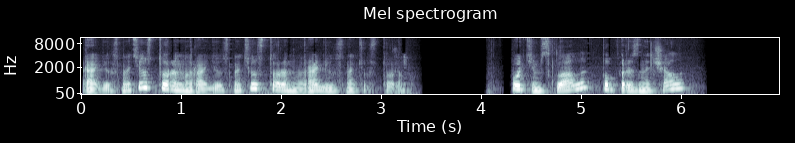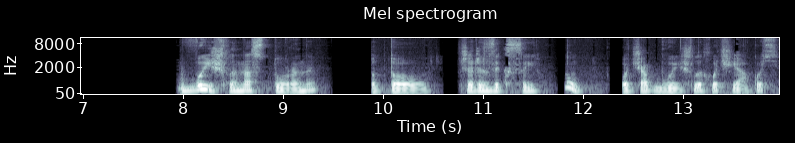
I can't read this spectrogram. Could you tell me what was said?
радіус на цю сторону, радіус на цю сторону, радіус на цю сторону. Потім склали, попризначали, вийшли на сторони, тобто через ікси, ну, хоча б вийшли, хоч якось.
